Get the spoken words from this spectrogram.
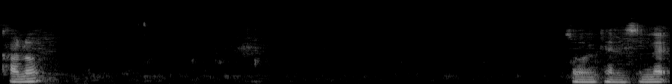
color. So you can select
